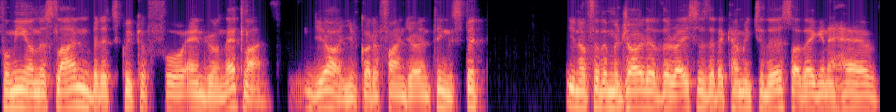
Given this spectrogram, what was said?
for me on this line, but it's quicker for Andrew on that line. Yeah, you've got to find your own things. But you know, for the majority of the races that are coming to this, are they going to have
